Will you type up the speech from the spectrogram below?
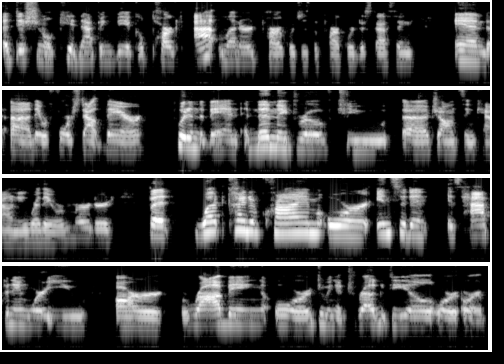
additional kidnapping vehicle parked at Leonard Park, which is the park we're discussing, and uh, they were forced out there, put in the van, and then they drove to uh, Johnson County where they were murdered. But what kind of crime or incident is happening where you are robbing or doing a drug deal or or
